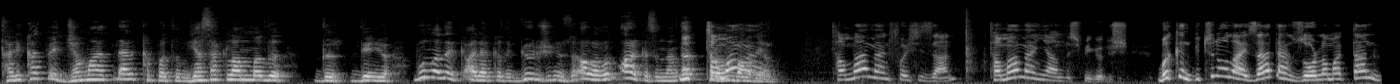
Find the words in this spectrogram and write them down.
tarikat ve cemaatler kapatılmalı, yasaklanmalıdır deniyor. Bununla da alakalı görüşünüzü alalım. Arkasından da tamamen, bağlayalım. Tamamen faşizan, tamamen yanlış bir görüş. Bakın bütün olay zaten zorlamaktan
